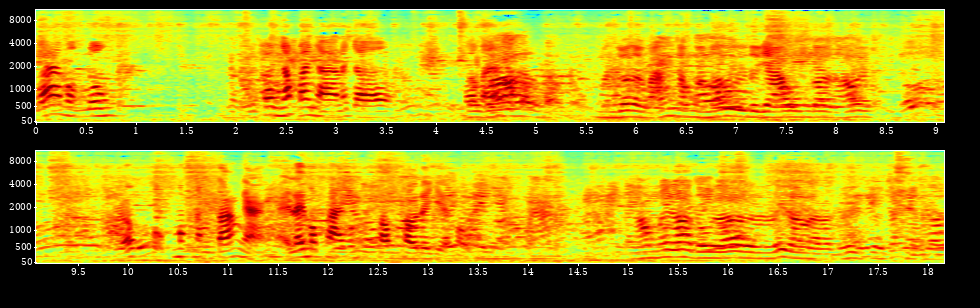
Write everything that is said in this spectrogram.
quá mừng luôn. Có nhóc ở nhà nó chờ. Mà mẹ mình vô tài khoản xong rồi mới đưa dao coi thôi rốt cuộc mất 58 ngàn hãy lấy móc hai cũng được không thôi đi về một. Không mấy đó tôi đã lấy ra là tôi chắc nhận rồi.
